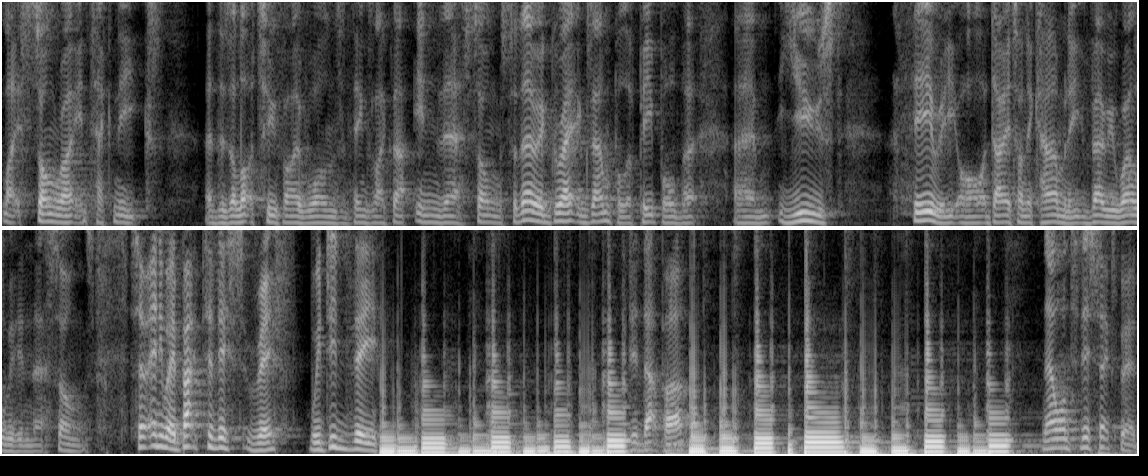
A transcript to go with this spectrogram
like songwriting techniques. Uh, there's a lot of two five ones and things like that in their songs. So they're a great example of people that um, used theory or diatonic harmony very well within their songs. So anyway, back to this riff. We did the did that part. Now on to this next bit.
